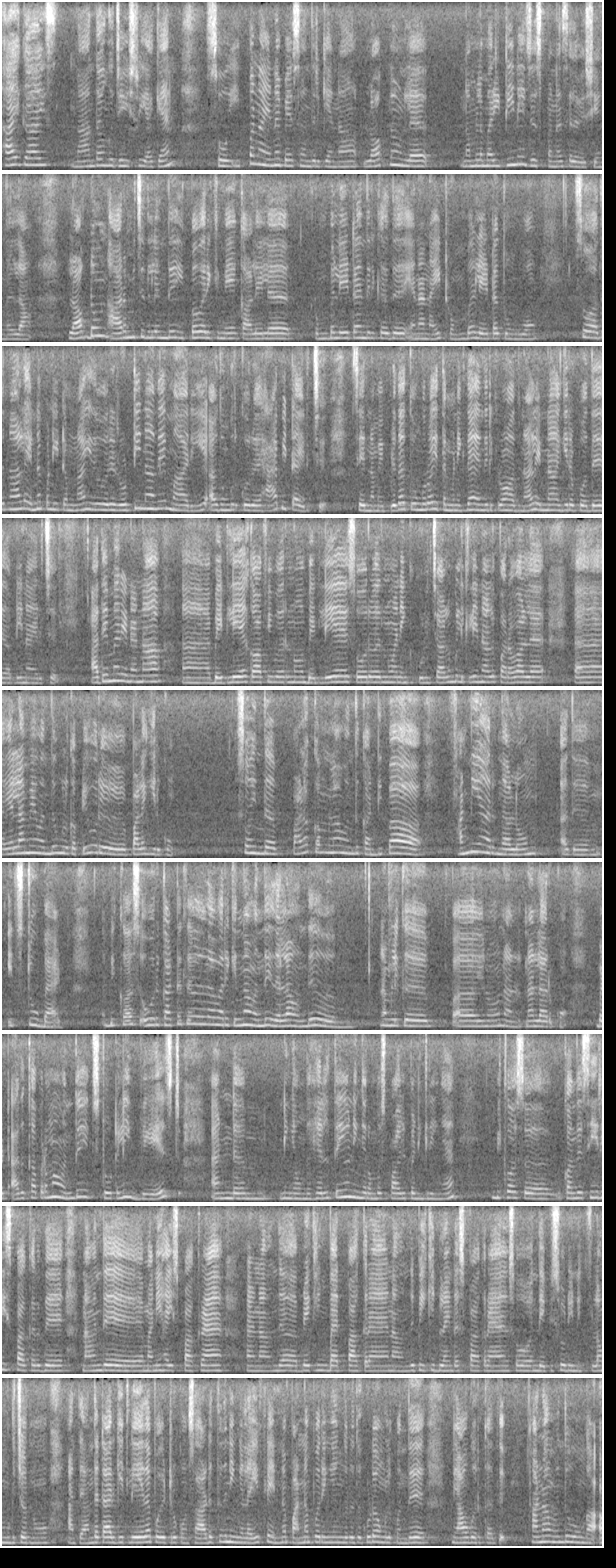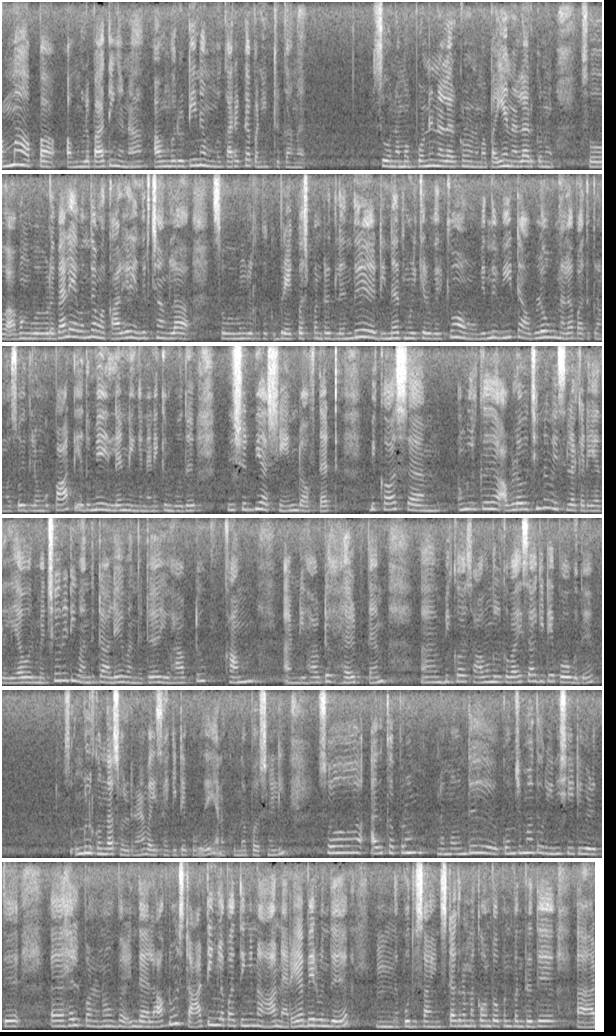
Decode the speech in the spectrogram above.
Hi guys நான் தான் உங்கள் ஜெயஸ்ரீ அகேன் ஸோ இப்போ நான் என்ன பேச வந்திருக்கேன்னா லாக்டவுனில் நம்மளை மாதிரி டீனேஜர்ஸ் பண்ண சில விஷயங்கள் தான். லாக்டவுன் ஆரம்பித்ததுலேருந்து இப்போ வரைக்குமே காலையில் ரொம்ப லேட்டாக எழுந்திரிக்கிறது ஏன்னா நைட் ரொம்ப லேட்டாக தூங்குவோம். ஸோ அதனால் என்ன பண்ணிட்டோம்னா இது ஒரு ரொட்டீனாகவே மாறி அது உங்களுக்கு ஒரு ஹேபிட் ஆயிடுச்சு. சரி நம்ம இப்படி தான் தூங்குறோம் இத்தனை மணிக்கு தான் எழுந்திரிக்கிறோம் அதனால என்ன ஆகிற போகுது அப்படின்னு ஆயிடுச்சு. அதே மாதிரி என்னென்னா பெட்லேயே காஃபி வரணும் பெட்லேயே சோறு வரணும் அன்றைக்கி குளித்தாலும் குளிக்கலைனாலும் பரவாயில்ல. எல்லாமே வந்து உங்களுக்கு அப்படியே ஒரு பழகி இருக்கும். ஸோ இந்த பழக்கம்லாம் வந்து கண்டிப்பாக ஃபன்னியாக இருந்தாலும் அது இட்ஸ் டூ பேட் பிகாஸ் ஒரு கட்டத்தில் வரைக்கும் தான் வந்து இதெல்லாம் வந்து நம்மளுக்கு யூனோ நல் நல்லாயிருக்கும் பட் அதுக்கப்புறமா வந்து இட்ஸ் டோட்டலி வேஸ்ட் அண்டு நீங்கள் உங்கள் ஹெல்த்தையும் நீங்கள் ரொம்ப ஸ்பாயில் பண்ணிக்கிறீங்க. பிகாஸ் uh, உட்காந்து சீரீஸ் பார்க்குறது நான் வந்து மணி ஹைஸ் பார்க்குறேன் நான் வந்து பிரேக்கிங் பேட் பார்க்குறேன் நான் வந்து பீக்கி பிளைண்டர்ஸ் பார்க்குறேன் ஸோ இந்த எபிசோட் இன்னைக்கு ஃபுல்லாக முடிச்சிடணும். அது அந்த டார்கெட்லேயே தான் போயிட்டுருக்கோம். ஸோ அடுத்தது நீங்கள் லைஃப்பில் என்ன பண்ண போகிறீங்கங்கிறது கூட உங்களுக்கு வந்து ஞாபகம் இருக்காது. ஆனால் வந்து உங்கள் அம்மா அப்பா அவங்கள பார்த்தீங்கன்னா அவங்க ரொட்டீனை அவங்க கரெக்டாக பண்ணிகிட்ருக்காங்க ஸோ நம்ம பொண்ணு நல்லா இருக்கணும் நம்ம பையன் நல்லா இருக்கணும். ஸோ அவங்களோட வேலையை வந்து அவங்க காலையில் எந்திரிச்சாங்களா? ஸோ உங்களுக்கு பிரேக்ஃபாஸ்ட் பண்ணுறதுலேருந்து டின்னர் முடிக்கிற வரைக்கும் அவங்க வந்து வீட்டை அவ்வளோ நல்லா பார்த்துக்குறாங்க ஸோ இதில் உங்கள் பார்ட் எதுவுமே இல்லைன்னு நீங்கள் நினைக்கும் போது you should be ashamed of that because உங்களுக்கு அவ்வளோ சின்ன வயசில் கிடையாது இல்லையா? ஒரு மெச்சூரிட்டி வந்துட்டாலே வந்துட்டு you have to come and you have to help them because அவங்களுக்கு வயசாகிட்டே போகுது. உங்களுக்கும் தான் சொல்கிறேன் வயசாகிட்டே போகுது எனக்கும் தான் பர்சனலி ஸோ அதுக்கப்புறம் நம்ம வந்து கொஞ்சமாவது ஒரு இனிஷியேட்டிவ் எடுத்து ஹெல்ப் பண்ணணும். இப்போ இந்த லாக்டவுன் ஸ்டார்டிங்கில் பார்த்தீங்கன்னா நிறைய பேர் வந்து புதுசாக இன்ஸ்டாகிராம் அக்கௌண்ட் ஓப்பன் பண்ணுறது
